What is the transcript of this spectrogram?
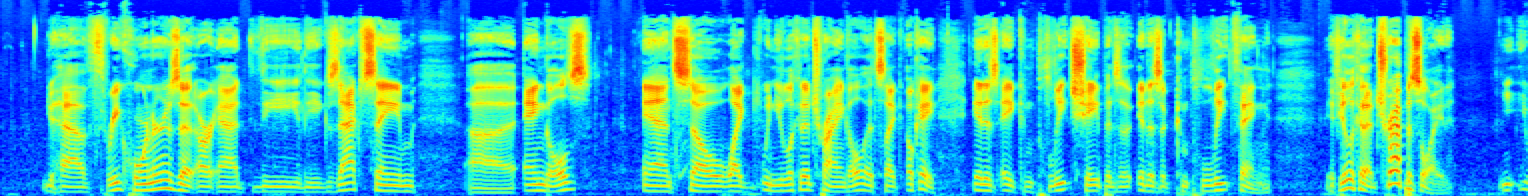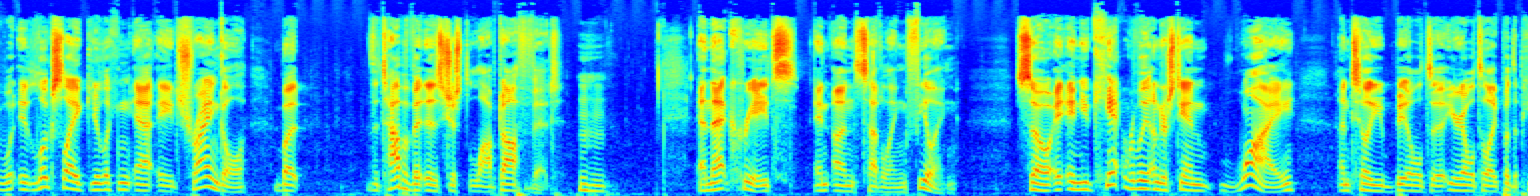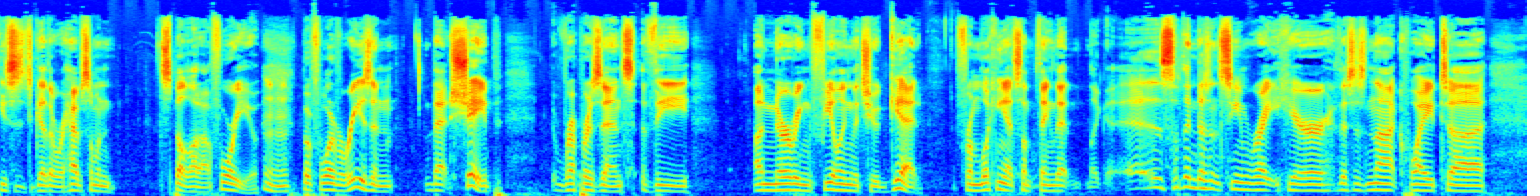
you have three corners that are at the the exact same uh, angles, and so like when you look at a triangle, it's like okay, it is a complete shape. It's a it is a complete thing. If you look at a trapezoid, you, it looks like you're looking at a triangle, but the top of it is just lopped off of it. Mm-hmm. And that creates an unsettling feeling. So, and you can't really understand why until you be able to, you're able to like put the pieces together or have someone spell it out for you. But for whatever reason, that shape represents the unnerving feeling that you get from looking at something that like eh, something doesn't seem right here. This is not quite uh,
